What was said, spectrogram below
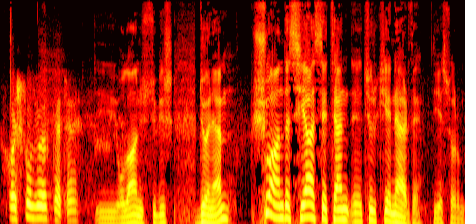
Hoş bulduk Mete. E, olağanüstü bir dönem. Şu anda siyaseten e, Türkiye nerede diye sorum.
